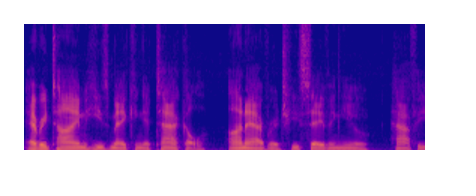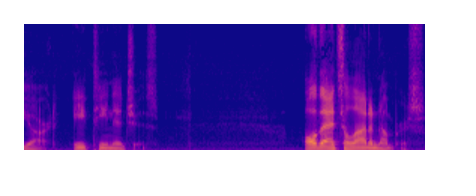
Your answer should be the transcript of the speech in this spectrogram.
Every time he's making a tackle, on average, he's saving you half a yard, 18 inches. All that's a lot of numbers.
